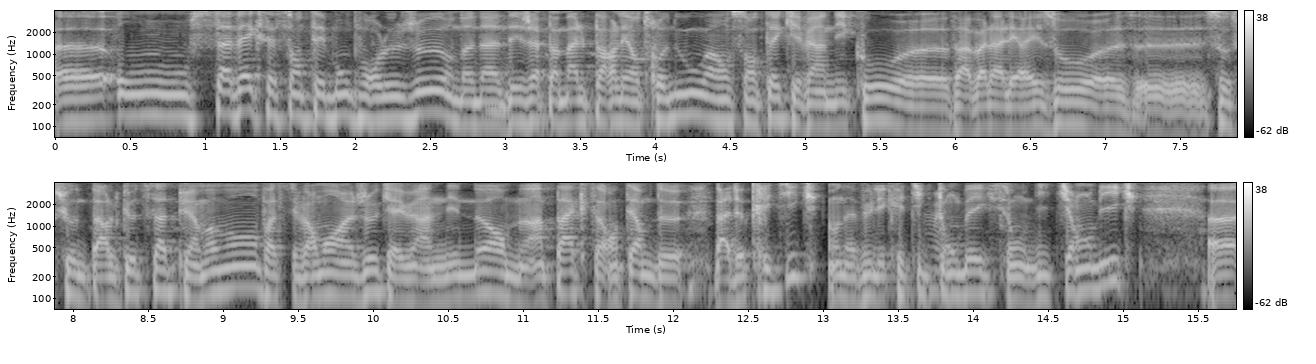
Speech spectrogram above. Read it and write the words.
Euh, on savait que ça sentait bon pour le jeu, on en a déjà pas mal parlé entre nous, hein. on sentait qu'il y avait un écho, euh, enfin voilà, les réseaux euh, sociaux ne parlent que de ça depuis un moment, enfin c'est vraiment un jeu qui a eu un énorme impact en termes de, bah, de critiques, on a vu les critiques tomber qui sont dithyrambiques,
